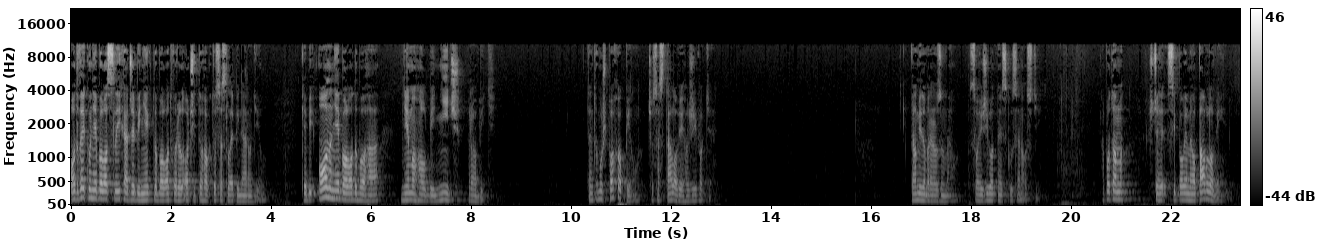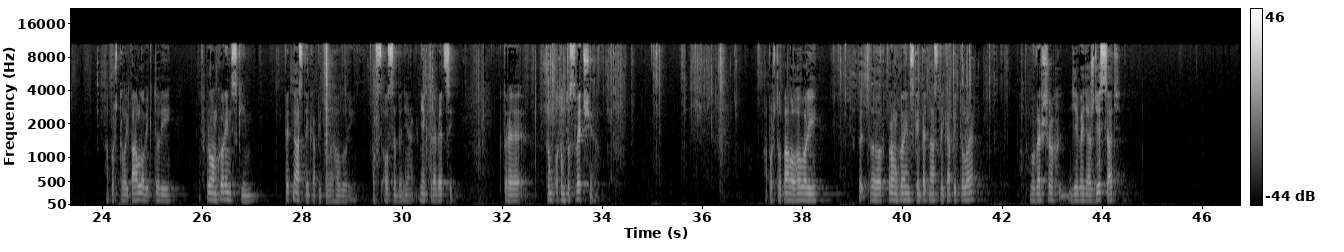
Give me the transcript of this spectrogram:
Od veku nebolo slýchať, že by niekto bol otvoril oči toho, kto sa slepý narodil. Keby on nebol od Boha, nemohol by nič robiť. Tento muž pochopil, čo sa stalo v jeho živote. Veľmi dobre rozumel svojej životnej skúsenosti. A potom ešte si povieme o Pavlovi, apoštolovi Pavlovi, ktorý v 1. Korinským 15. kapitole hovorí o, o sebe nejak, niektoré veci, ktoré tom, o tomto svedčia. Apoštol Pavol hovorí v 1. Korinském 15. kapitole vo veršoch 9 až 10,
